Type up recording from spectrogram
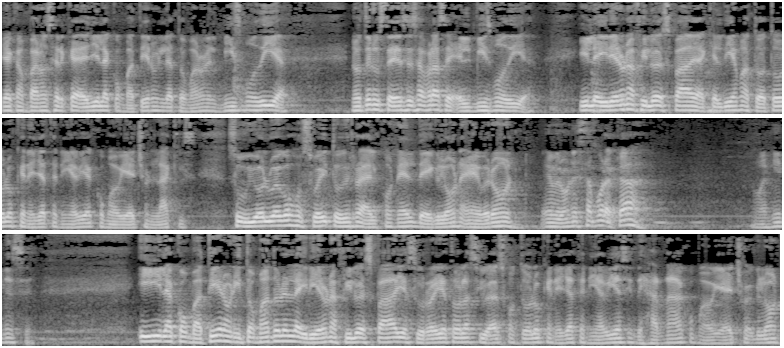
y acamparon cerca de ella y la combatieron y la tomaron el mismo día. Noten ustedes esa frase, el mismo día. Y le hirieron a filo de espada y aquel día mató a todo lo que en ella tenía vida como había hecho en Laquis. Subió luego Josué y todo Israel con él de Eglón a Hebrón. Hebrón está por acá. Imagínense. Y la combatieron y tomándole la hirieron a filo de espada y a su rey a todas las ciudades con todo lo que en ella tenía vida sin dejar nada como había hecho Eglón.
